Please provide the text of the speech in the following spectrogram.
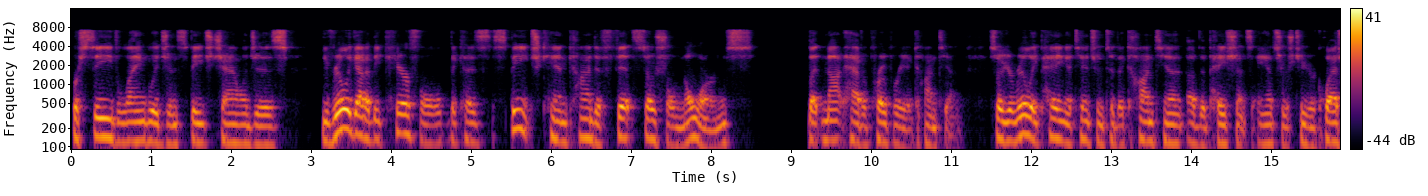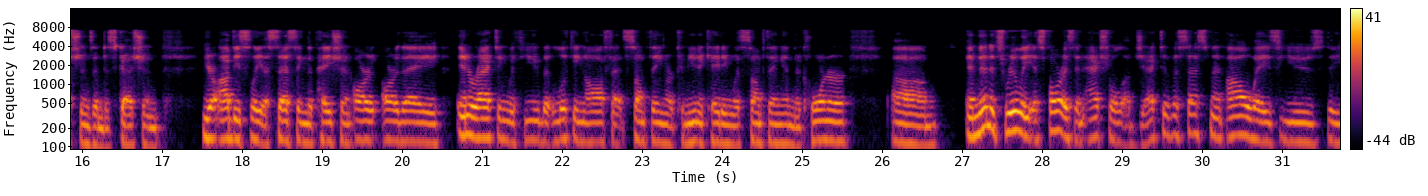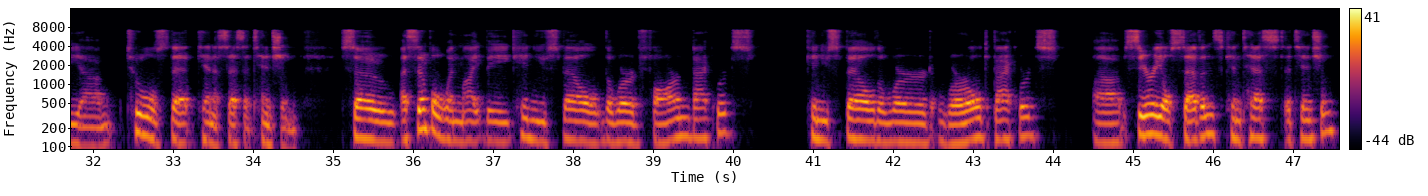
perceive language and speech challenges, you've really got to be careful because speech can kind of fit social norms, but not have appropriate content. So you're really paying attention to the content of the patient's answers to your questions and discussion. You're obviously assessing the patient. Are are they interacting with you but looking off at something or communicating with something in the corner? Um, and then it's really as far as an actual objective assessment, I always use the um, tools that can assess attention. So a simple one might be, can you spell the word farm backwards? Can you spell the word world backwards? Uh, serial sevens can test attention.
